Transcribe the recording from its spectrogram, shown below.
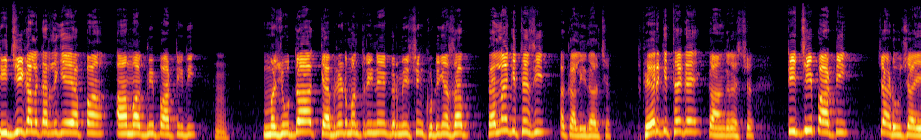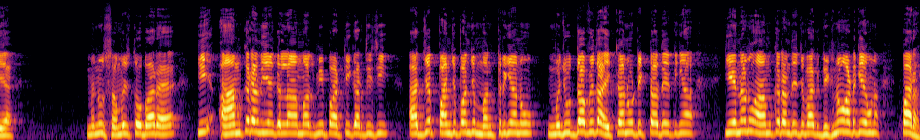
ਤੀਜੀ ਗੱਲ ਕਰ ਲਈਏ ਆਪਾਂ ਆਮ ਆਦਮੀ ਪਾਰਟੀ ਦੀ। ਹੂੰ। ਮੌਜੂਦਾ ਕੈਬਨਿਟ ਮੰਤਰੀ ਨੇ ਗੁਰਮੀਤ ਸਿੰਘ ਖੁੱਡੀਆਂ ਸਾਹਿਬ ਪਹਿਲਾਂ ਕਿੱਥੇ ਸੀ? ਅਕਾਲੀ ਦਲ 'ਚ। ਫਿਰ ਕਿੱਥੇ ਗਏ? ਕਾਂਗਰਸ 'ਚ। ਤੀਜੀ ਪਾਰਟੀ ਝਾੜੂ 'ਚ ਆਈ ਹੈ। ਮੈਨੂੰ ਸਮਝ ਤੋਂ ਬਾਹਰ ਹੈ ਕਿ ਆਮ ਘਰਾਂ ਦੀਆਂ ਗੱਲਾਂ ਆਮ ਆਦਮੀ ਪਾਰਟੀ ਕਰਦੀ ਸੀ। ਅੱਜ ਪੰਜ ਪੰਜ ਮੰਤਰੀਆਂ ਨੂੰ ਮੌਜੂਦਾ ਵਿਧਾਇਕਾਂ ਨੂੰ ਟਿਕਟਾਂ ਦੇਤੀਆਂ। ਕਿ ਇਹਨਾਂ ਨੂੰ ਆਮ ਘਰਾਂ ਦੇ ਜਵਾਕ ਦਿਖਣੋਂ ਹਟ ਗਏ ਹੁਣ। ਪਰ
